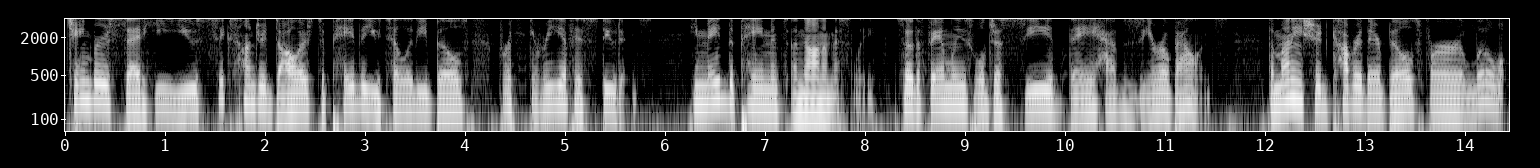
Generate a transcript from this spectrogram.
Chambers said he used $600 to pay the utility bills for three of his students. He made the payments anonymously, so the families will just see they have zero balance. The money should cover their bills for little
